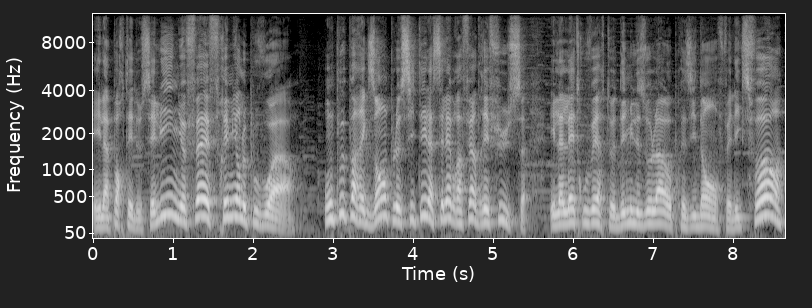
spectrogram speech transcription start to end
et la portée de ces lignes fait frémir le pouvoir. On peut par exemple citer la célèbre affaire Dreyfus et la lettre ouverte d'Émile Zola au président Félix Faure,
